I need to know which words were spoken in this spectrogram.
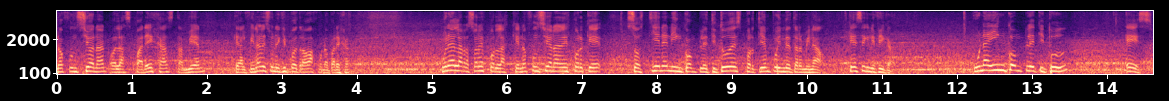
no funcionan, o las parejas también, que al final es un equipo de trabajo, una pareja, una de las razones por las que no funcionan es porque sostienen incompletitudes por tiempo indeterminado. ¿Qué significa? Una incompletitud es,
